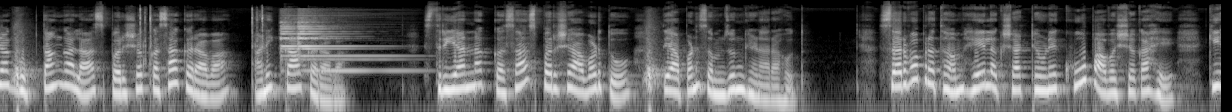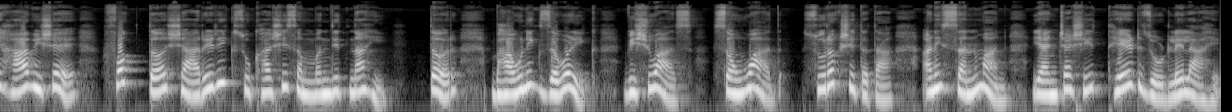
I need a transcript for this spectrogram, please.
स्त्रीच्या गुप्तांगाला स्पर्श कसा करावा आणि का करावा? स्त्रियांना कसा स्पर्श आवडतो ते आपण समजून घेणार आहोत. सर्वप्रथम हे लक्षात ठेवणे खूप आवश्यक आहे की हा विषय फक्त शारीरिक सुखाशी संबंधित नाही तर भावनिक जवळीक विश्वास संवाद सुरक्षितता आणि सन्मान यांच्याशी थेट जोडलेला आहे.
